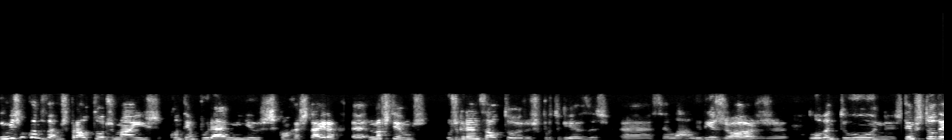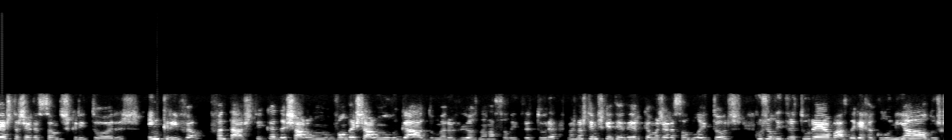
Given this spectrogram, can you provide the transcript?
E mesmo quando vamos para autores mais contemporâneos, com rasteira, eh, nós temos os grandes autores portugueses, sei lá, Lídia Jorge, Lobo Antunes, temos toda esta geração de escritores incrível, fantástica, deixaram, vão deixar um legado maravilhoso na nossa literatura, mas nós temos que entender que é uma geração de leitores cuja literatura é a base da guerra colonial, dos,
